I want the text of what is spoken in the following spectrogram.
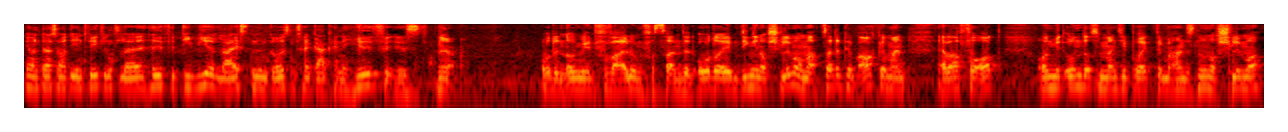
Ja, und dass auch die Entwicklungshilfe, die wir leisten, im größten Teil gar keine Hilfe ist. Ja. Oder in irgendwelchen Verwaltungen versandet. Oder eben Dinge noch schlimmer macht. Das hat der Typ auch gemeint. Er war vor Ort und mitunter sind manche Projekte machen das nur noch schlimmer.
